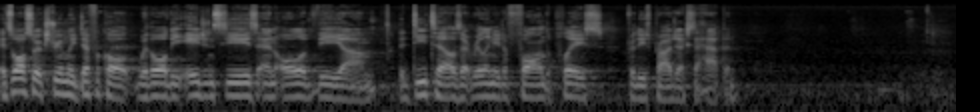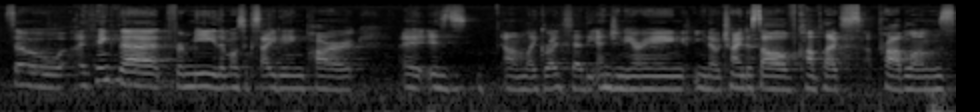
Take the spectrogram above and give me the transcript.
it's also extremely difficult with all the agencies and all of the, um, the details that really need to fall into place for these projects to happen. So I think that for me, the most exciting part is, um, like Greg said, the engineering, you know, trying to solve complex problems,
